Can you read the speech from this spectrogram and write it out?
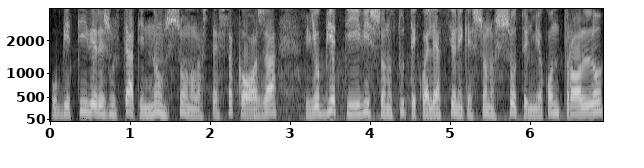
Obiettivi e risultati non sono la stessa cosa. Gli obiettivi sono tutte quelle azioni che sono sotto il mio controllo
